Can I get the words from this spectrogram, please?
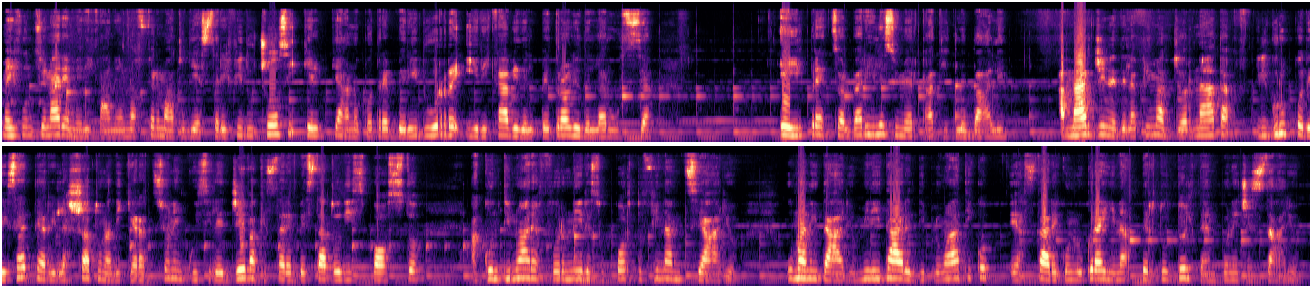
ma i funzionari americani hanno affermato di essere fiduciosi che il piano potrebbe ridurre i ricavi del petrolio della Russia e il prezzo al barile sui mercati globali. A margine della prima giornata, il gruppo dei sette ha rilasciato una dichiarazione in cui si leggeva che sarebbe stato disposto a continuare a fornire supporto finanziario, umanitario, militare e diplomatico e a stare con l'Ucraina per tutto il tempo necessario.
